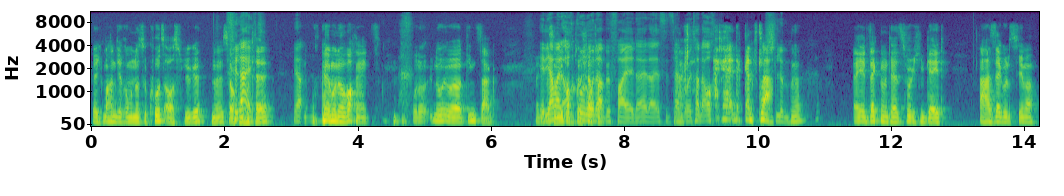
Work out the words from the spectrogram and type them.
Vielleicht machen die auch immer nur so Kurzausflüge, ne? Ist ja auch Vielleicht. ein Hotel. Ja. immer nur Wochenends. Oder nur über Dienstag. Ja, die, die haben halt auch Corona-Befall, ne? Da ist jetzt halt momentan auch ganz klar. schlimm. Ja. Ey, Insektenhotel ist wirklich ein Gate. Ah, sehr gutes Thema.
